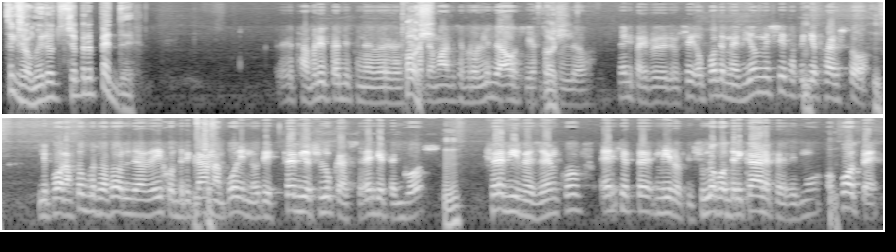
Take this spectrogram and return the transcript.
Δεν ξέρω, μοίρα ότι έπρεπε πέντε. Ε, θα βρει πέντε στην Ευρώπη. Όχι. Κάποια ομάδα της Ευρωλίγκα, όχι, αυτό Όχι. σου λέω. Δεν υπάρχει περίπτωση. Οπότε με 2,5 θα πει και ευχαριστώ. λοιπόν, αυτό που προσπαθώ δηλαδή χοντρικά να πω είναι ότι φεύγει ο Σλούκας, έρχεται Γκος, φεύγει Βεζένκοφ, έρχεται Μύρωτης. Σου λέω χοντρικά ρε παιδί μου. Οπότε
